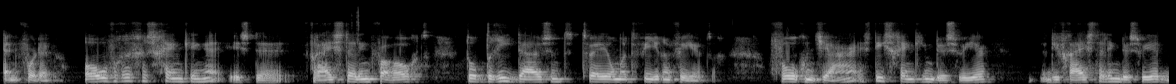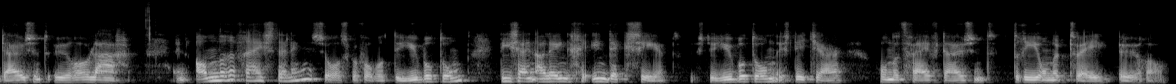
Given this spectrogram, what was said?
En voor de overige schenkingen is de vrijstelling verhoogd tot 3244. Volgend jaar is die schenking dus weer, die vrijstelling dus weer 1000 euro lager. En andere vrijstellingen, zoals bijvoorbeeld de jubelton, die zijn alleen geïndexeerd. Dus de jubelton is dit jaar 105.302 euro.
